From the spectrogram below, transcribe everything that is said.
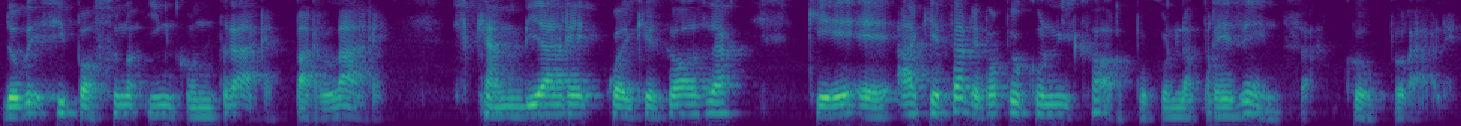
dove si possono incontrare, parlare, scambiare qualche cosa che eh, ha a che fare proprio con il corpo, con la presenza corporale.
